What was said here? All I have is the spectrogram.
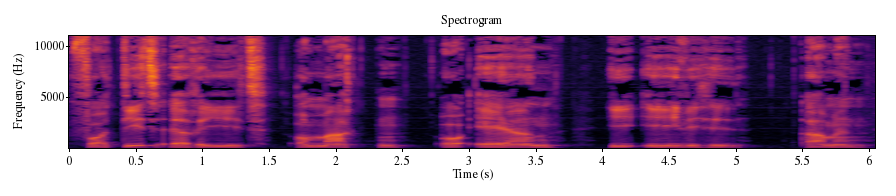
For dit er riget, og magten og æren i evighed. Amen.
